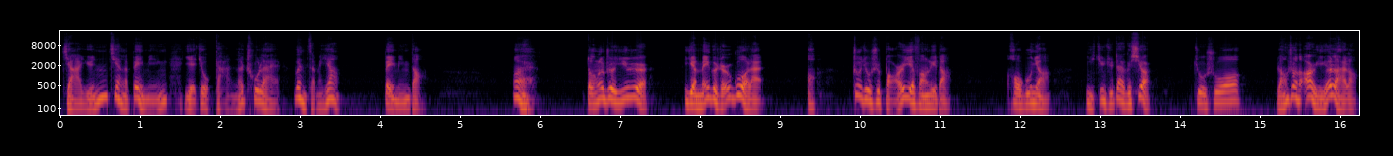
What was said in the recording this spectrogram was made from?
贾云见了贝明，也就赶了出来，问怎么样。贝明道：“哎。”等了这一日，也没个人过来。这就是宝二爷房里的。好姑娘，你进去带个信儿，就说廊上的二爷来了。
